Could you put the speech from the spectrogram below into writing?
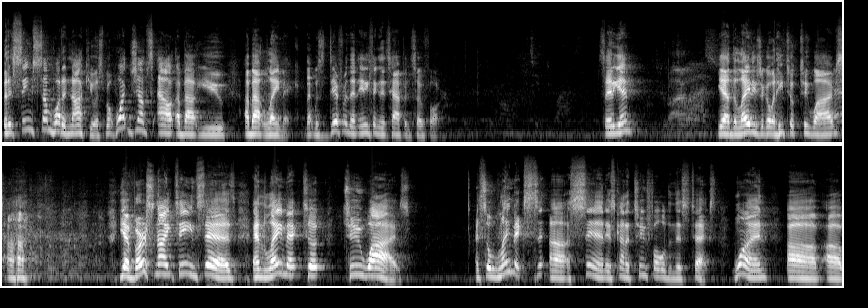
But it seems somewhat innocuous. But what jumps out about you about Lamech that was different than anything that's happened so far? Say it again. Yeah, the ladies are going, he took two wives. Uh-huh. yeah, verse 19 says, and Lamech took two wives. And so Lamech's uh, sin is kind of twofold in this text. One, uh, uh,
